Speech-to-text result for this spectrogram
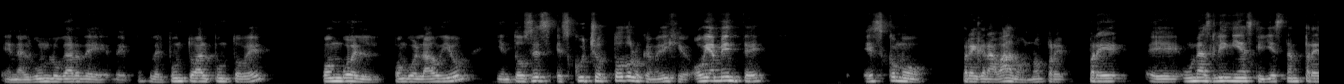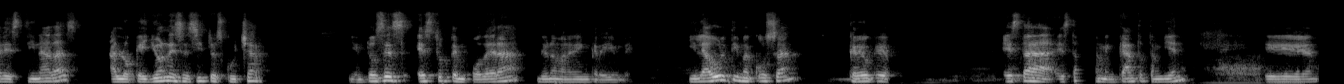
en algún lugar de, del punto A al punto B, pongo el, pongo el audio y entonces escucho todo lo que me dije. Obviamente es como pregrabado, ¿no? Pre, eh, unas líneas que ya están predestinadas a lo que yo necesito escuchar. Y entonces esto te empodera de una manera increíble. Y la última cosa, creo que esta, esta me encanta también. Eh,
